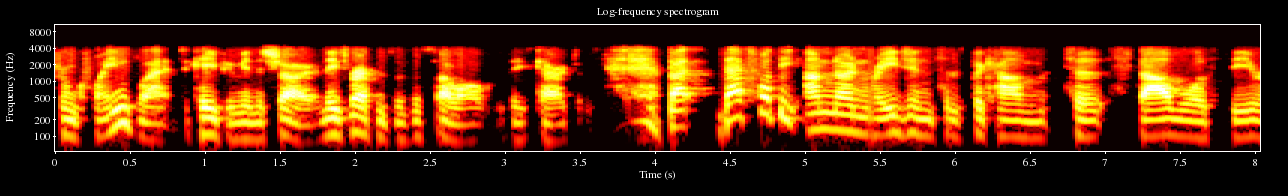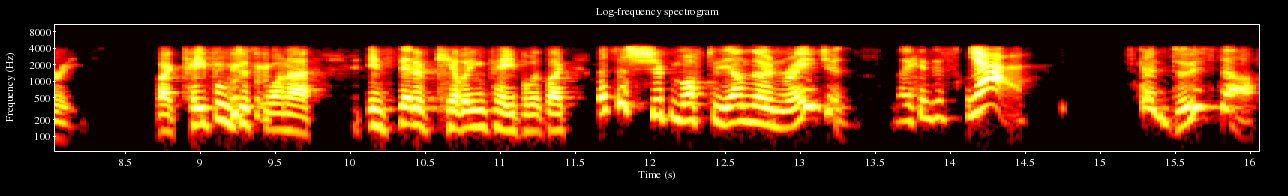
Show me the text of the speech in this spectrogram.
from Queensland to keep him in the show. And these references are so old with these characters, but that's what the unknown regions has become to Star Wars theories. Like people just want to instead of killing people, it's like let's just ship them off to the unknown regions. They can just yeah, just go do stuff.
